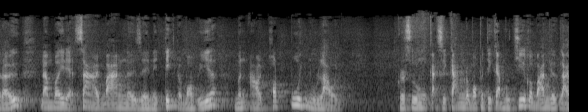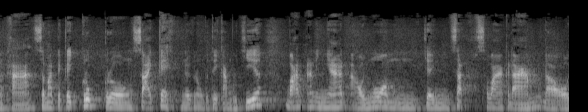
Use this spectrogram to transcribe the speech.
ត្រូវដើម្បីរក្សាឲ្យបាននៅហ្សេនេតិករបស់វាមិនឲ្យផុតពូជនោះឡើយ ក្រសួងកសិកម្មរបស់ប្រទេសកម្ពុជាក៏បានលើកឡើងថាសមត្ថកិច្ចគ្រប់គ្រងសាយកេសនៅក្នុងប្រទេសកម្ពុជា បានអនុញ្ញាតឲ្យនាំចេញសត្វស្វាក្តាមដោយ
